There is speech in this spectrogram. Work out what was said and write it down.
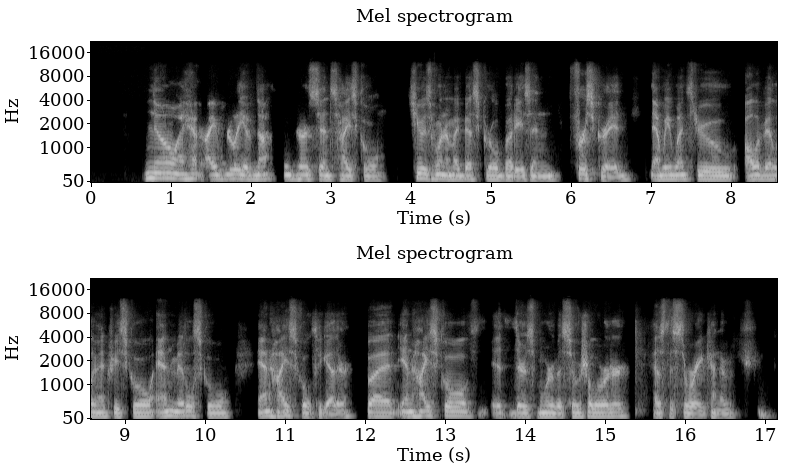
No, I have I really have not seen her since high school. She was one of my best girl buddies in first grade. And we went through all of elementary school and middle school and high school together. But in high school, it, there's more of a social order, as the story kind of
